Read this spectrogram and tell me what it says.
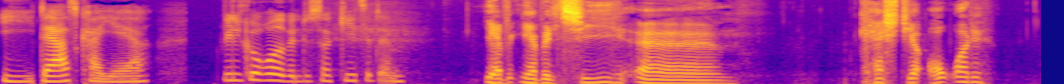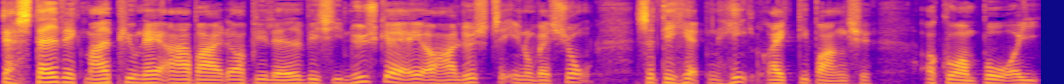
i deres karriere, hvilke råd vil du så give til dem? Jeg, jeg vil sige, øh, kast jer over det. Der er stadigvæk meget pionerarbejde at blive lavet. Hvis I er nysgerrige og har lyst til innovation, så det her er den helt rigtige branche at gå ombord i.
